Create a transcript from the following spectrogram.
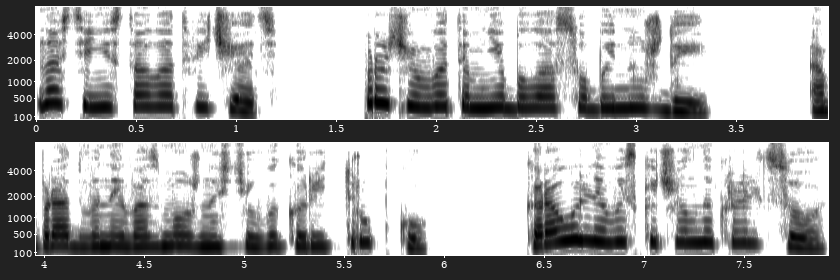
Настя не стала отвечать. Впрочем, в этом не было особой нужды. Обрадованный возможностью выкурить трубку, караульный выскочил на крыльцо.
